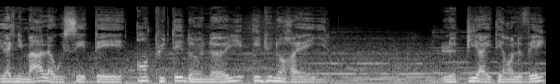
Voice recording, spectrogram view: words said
L'animal a aussi été amputé d'un œil et d'une oreille. Le pis a été enlevé,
